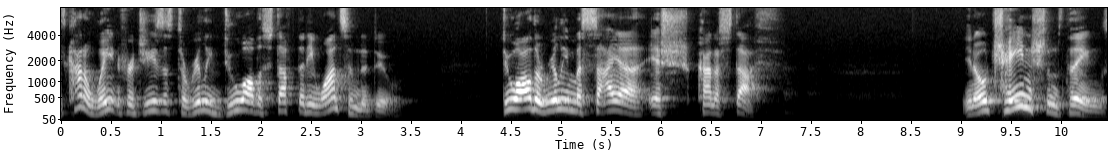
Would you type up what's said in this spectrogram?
he's kind of waiting for Jesus to really do all the stuff that he wants him to do. Do all the really Messiah ish kind of stuff. You know, change some things.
